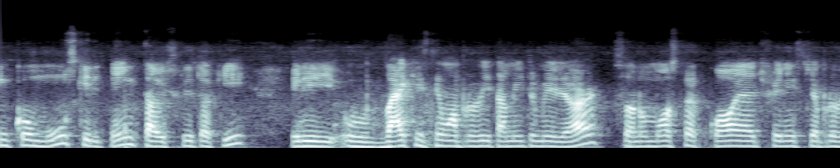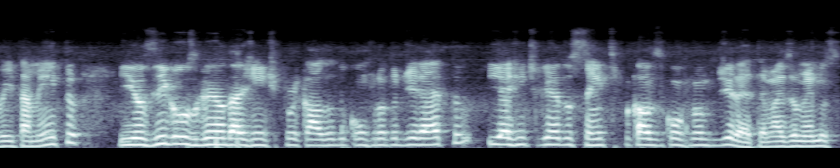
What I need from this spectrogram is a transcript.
incomuns que ele tem, tá escrito aqui, ele, o Vikings tem um aproveitamento melhor, só não mostra qual é a diferença de aproveitamento. E os Eagles ganham da gente por causa do confronto direto e a gente ganha do Saints por causa do confronto direto. É mais ou menos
